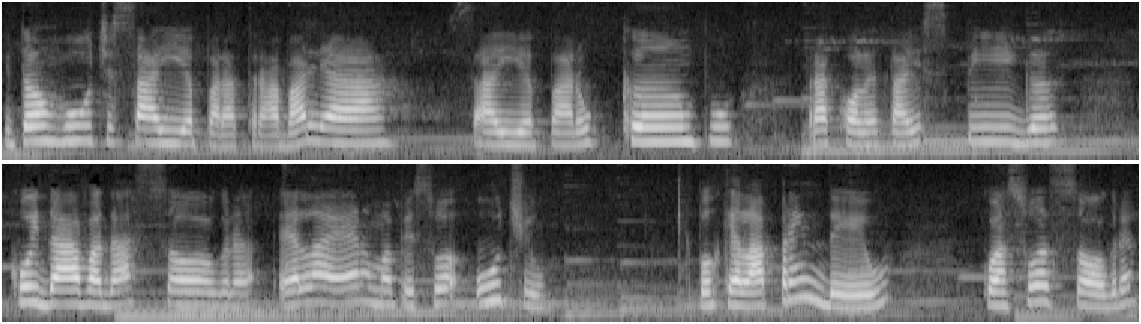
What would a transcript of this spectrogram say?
Então, Ruth saía para trabalhar, saía para o campo para coletar espigas, cuidava da sogra. Ela era uma pessoa útil, porque ela aprendeu com a sua sogra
